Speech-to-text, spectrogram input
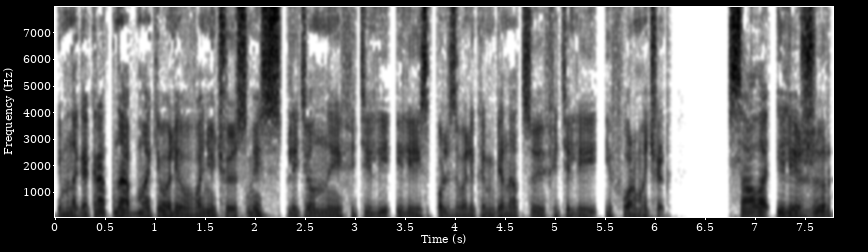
и многократно обмакивали в вонючую смесь сплетенные фитили или использовали комбинацию фитилей и формочек — Сало или жир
